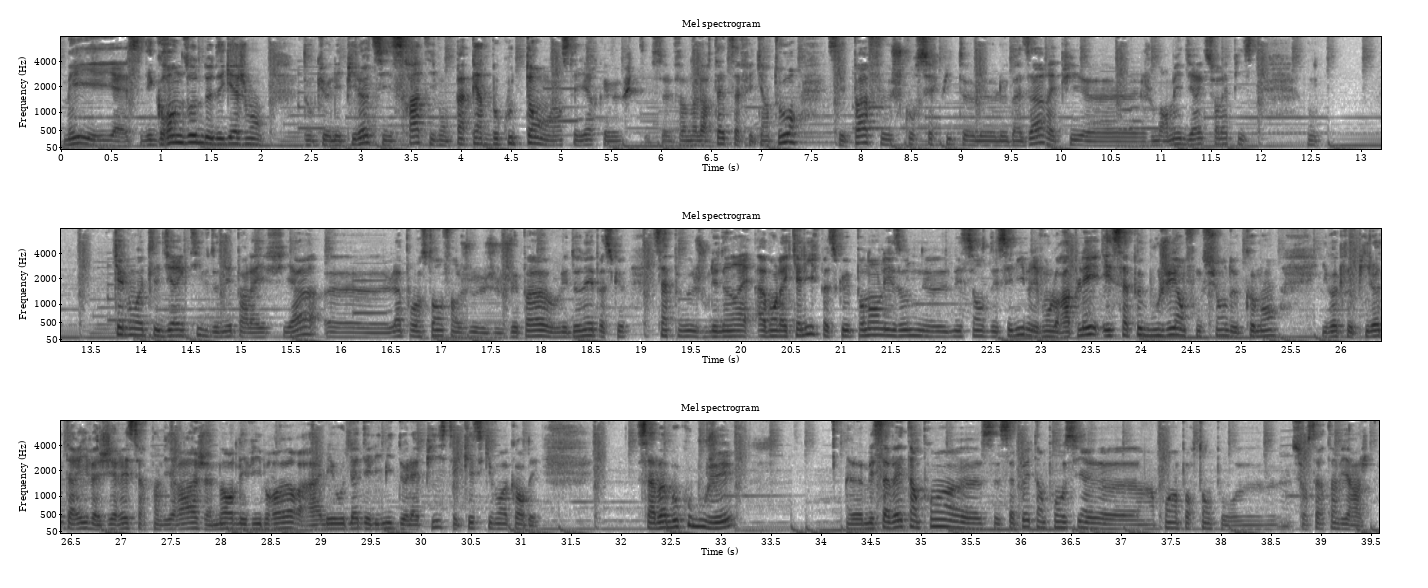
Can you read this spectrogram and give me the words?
mais c'est des grandes zones de dégagement. Donc euh, les pilotes, s'ils se ratent, ils vont pas perdre beaucoup de temps. Hein. C'est-à-dire que dans leur tête, ça fait qu'un tour. C'est pas je court-circuite le, bazar et puis euh, je me remets direct sur la piste. Quelles vont être les directives données par la FIA euh, Là pour l'instant, enfin, je ne vais pas vous les donner parce que ça peut, je vous les donnerai avant la qualif parce que pendant les zones, euh, les séances d'essai libre, ils vont le rappeler et ça peut bouger en fonction de comment ils voient que les pilotes arrivent à gérer certains virages, à mordre les vibreurs, à aller au-delà des limites de la piste et qu'est-ce qu'ils vont accorder. Ça va beaucoup bouger. Euh, mais ça va être un point, ça, peut être un point aussi, un point important pour, sur certains virages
